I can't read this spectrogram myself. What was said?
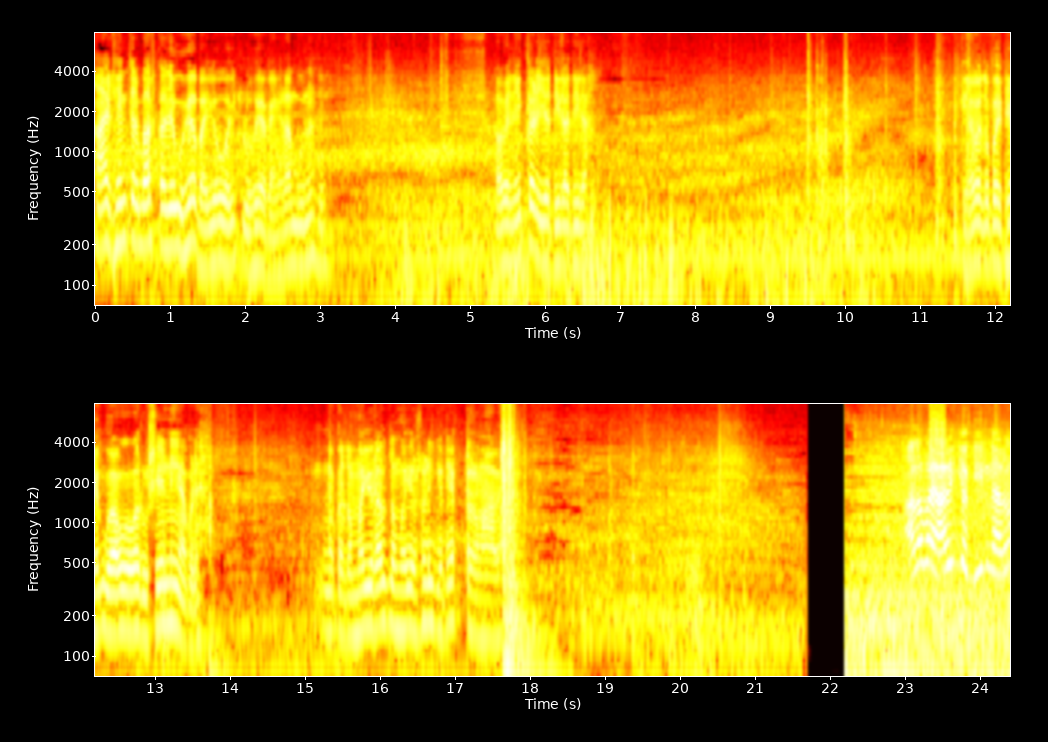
હા ઠેંગતર બાસકા જેવું છે ભાઈ, એવું એટલું છે કાંઈ લાંબુ નથી. હવે નીકળીએ ધીરા ધીરા. કે હવે તો કોઈ ભેગું આવવા વાળું છે નહીં આપણે. નકર તો મયુર આવતો મયુર સડી ગયો ટ્રેક્ટરમાં આવે. હાલો ભાઈ આવી ગયો ગિરનારો.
